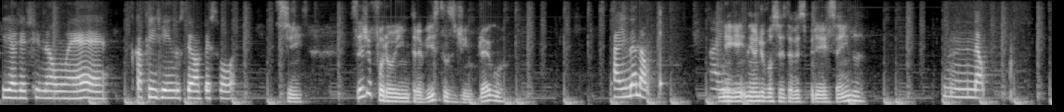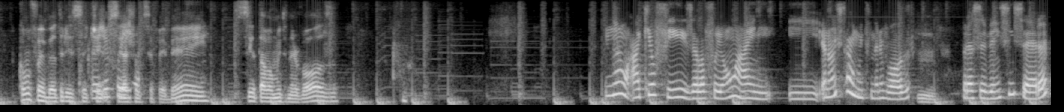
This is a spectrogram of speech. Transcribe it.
que a gente não é, ficar fingindo ser uma pessoa. Sim. Vocês já foram em entrevistas de emprego? Ainda não. Ai, Ninguém, nenhum de vocês teve experiência ainda? Não. Como foi, Beatriz? Você, tinha- você achou que você foi bem? Você tava muito nervosa? Não, a que eu fiz, ela foi online. E eu não estava muito nervosa, Hum. pra ser bem sincera.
